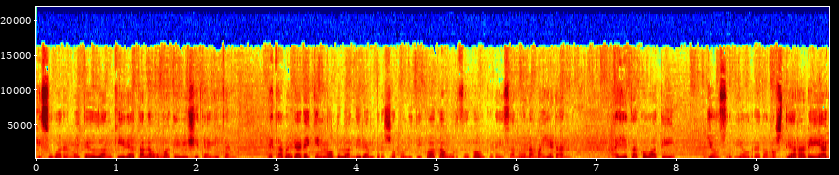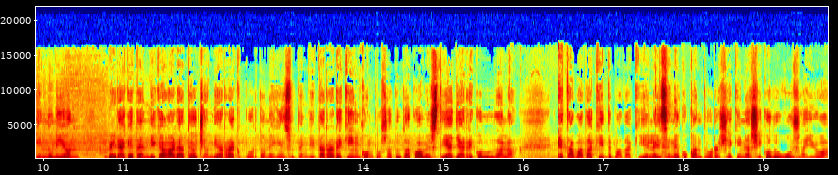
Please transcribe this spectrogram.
izugarren maite dudan kide eta lagun bati bisita egiten, eta berarekin modulan diren preso politikoak agurtzeko aukera izan nuen amaieran. Haietako bati, Jon Zubi aurre donostiarrari agindu nion, berak eta endikagarate otxandiarrak puerton egin zuten gitarrarekin konposatutako abestia jarriko dudala. Eta badakit badakiela izeneko kantu horrexekin hasiko dugu saioa.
